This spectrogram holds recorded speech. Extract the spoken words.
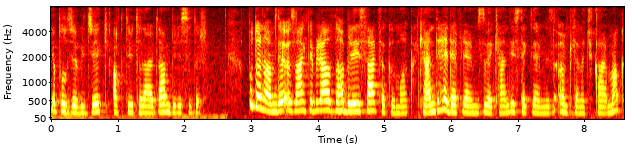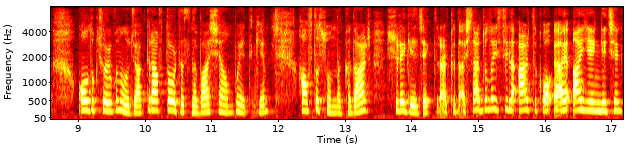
yapılabilecek aktivitelerden birisidir. Bu dönemde özellikle biraz daha bireysel takılmak, kendi hedeflerimizi ve kendi isteklerimizi ön plana çıkarmak oldukça uygun olacaktır. Hafta ortasında başlayan bu etki hafta sonuna kadar süre gelecektir arkadaşlar. Dolayısıyla artık o ay, ay yengeçin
